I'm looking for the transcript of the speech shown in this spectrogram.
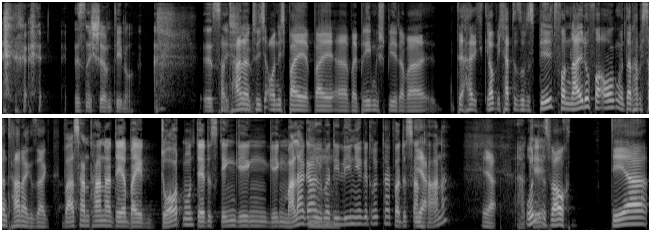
Ist nicht schlimm, Tino. Ist Santana natürlich auch nicht bei, bei, äh, bei Bremen gespielt, aber der, ich glaube, ich hatte so das Bild von Naldo vor Augen und dann habe ich Santana gesagt. War Santana der bei Dortmund, der das Ding gegen, gegen Malaga Hm. über die Linie gedrückt hat? War das Santana? Ja. Okay. Und es war auch der,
